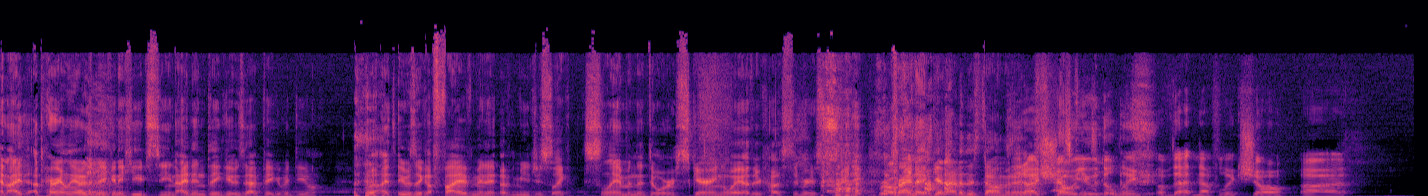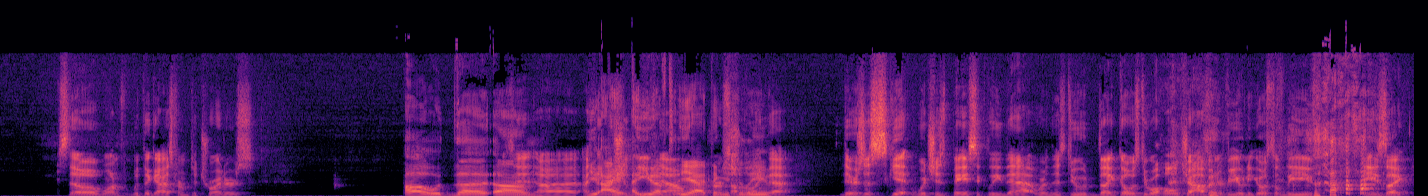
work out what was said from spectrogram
And I apparently I was making a huge scene. I didn't think it was that big of a deal. But I, it was like a five minute of me just like slamming the door, scaring away other customers, trying to, Bro, trying to get out of this Domino's. Did I show That's you the link of that Netflix show? Uh, it's the one with the guys from Detroiters. Oh, the um, it, uh, I you- think I- you should leave you have now, to- yeah, I think or you should something like leave. that. There's a skit which is basically that where this dude like goes through a whole job interview and he goes to leave. and he's like,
